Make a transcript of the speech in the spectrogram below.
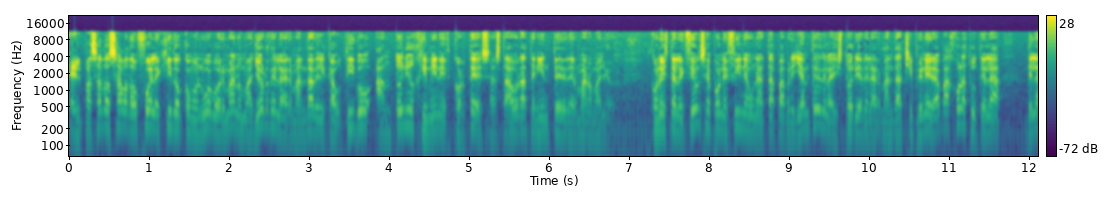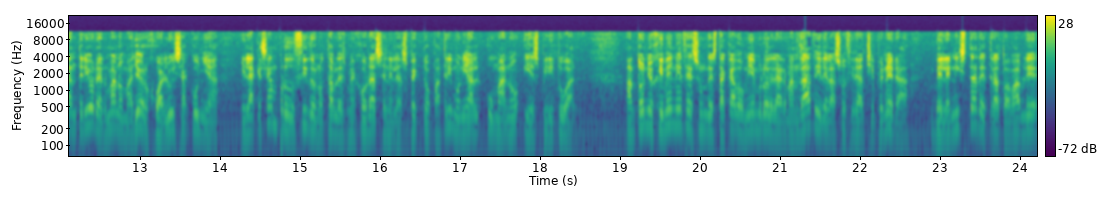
El pasado sábado fue elegido como nuevo hermano mayor de la Hermandad del Cautivo Antonio Jiménez Cortés, hasta ahora teniente de hermano mayor. Con esta elección se pone fin a una etapa brillante de la historia de la Hermandad Chipionera bajo la tutela del anterior hermano mayor Juan Luis Acuña, en la que se han producido notables mejoras en el aspecto patrimonial, humano y espiritual. Antonio Jiménez es un destacado miembro de la Hermandad y de la Sociedad Chipionera, belenista de trato amable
